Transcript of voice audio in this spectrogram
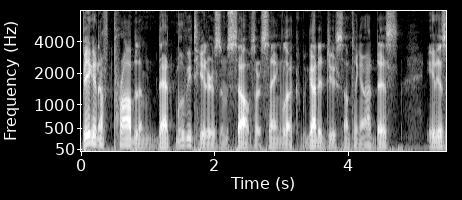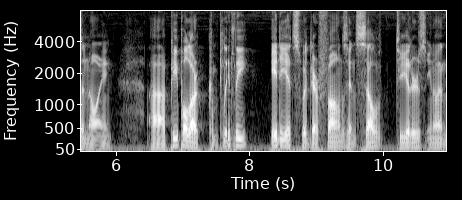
big enough problem that movie theaters themselves are saying, look, we got to do something about this. It is annoying. Uh, people are completely idiots with their phones in cell theaters, you know, in,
